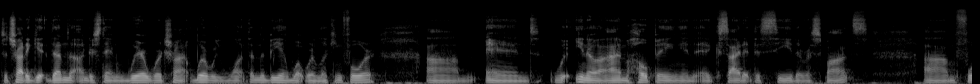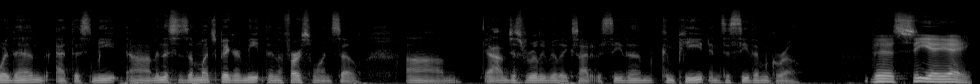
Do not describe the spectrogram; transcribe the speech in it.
To try to get them to understand where we're trying where we want them to be and what we're looking for. Um, and you know I'm hoping and excited to see the response um, for them at this meet. Um, and this is a much bigger meet than the first one. So um, yeah, I'm just really, really excited to see them compete and to see them grow. The CAA,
